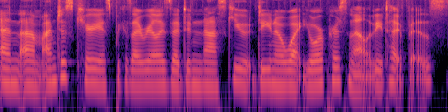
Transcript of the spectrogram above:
And um, I'm just curious because I realized I didn't ask you. Do you know what your personality type is?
